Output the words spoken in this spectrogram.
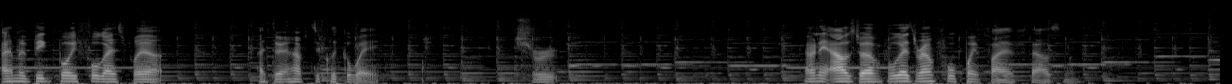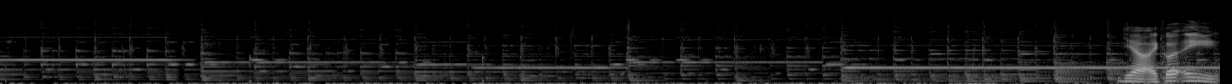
I'm a big boy Fall Guys player. I don't have to click away. True. How many hours do I have Fall Guys? Around 4.5 thousand. Yeah, I got a...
